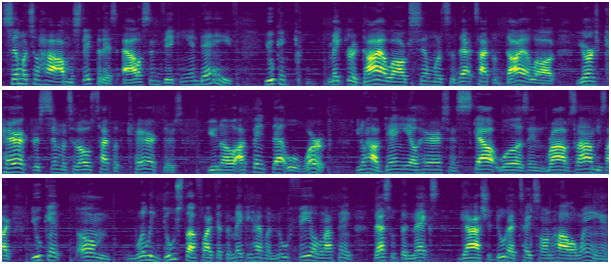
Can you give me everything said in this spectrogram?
similar to how I'm gonna stick to this, Allyson, Vicky, and Dave. You can make your dialogue similar to that type of dialogue. Your characters similar to those type of characters. You know, I think that will work you know how Danielle Harris and Scout was and Rob Zombie's like you can um really do stuff like that to make it have a new feel and I think that's what the next guy should do that takes on Halloween.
